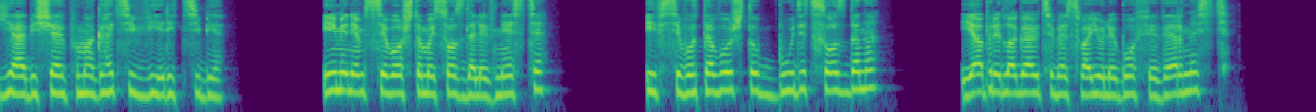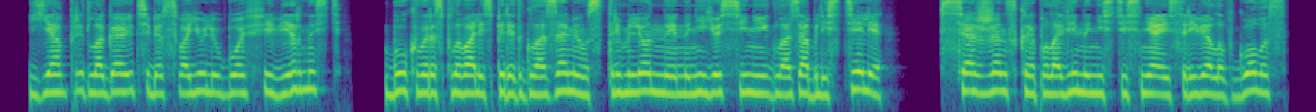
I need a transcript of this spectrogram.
Я обещаю помогать и верить тебе. Именем всего, что мы создали вместе, и всего того, что будет создано, я предлагаю тебе свою любовь и верность. Я предлагаю тебе свою любовь и верность. Буквы расплывались перед глазами, устремленные на нее синие глаза блестели — Вся женская половина, не стесняясь, ревела в голос,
